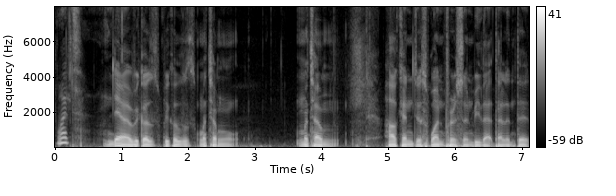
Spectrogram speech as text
what? Yeah, because because macam macam how can just one person be that talented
